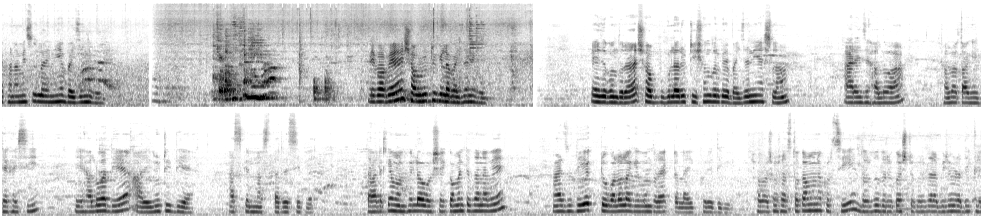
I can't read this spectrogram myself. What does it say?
এখন আমি চুলায় নিয়ে বাইজে নেব। এভাবে সব রুটিগুলো বাইজে নেব। এই যে বন্ধুরা, সবগুলা রুটি সুন্দর করে বাইজে নিয়ে আসলাম। আর এই যে হালুয়া হালুয়া তো আগেই দেখাইছি। এই হালুয়া দিয়ে আর এই রুটি দিয়ে আজকের নাস্তার রেসিপি তাহলে কেমন হইল অবশ্যই কমেন্টে জানাবে। আর যদি একটু ভালো লাগে বন্ধুরা, একটা লাইক করে দিবে। সবার সুস্বাস্থ্য কামনা করছি। ধৈর্য ধরে কষ্ট করে যারা ভিডিওটা দেখলে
